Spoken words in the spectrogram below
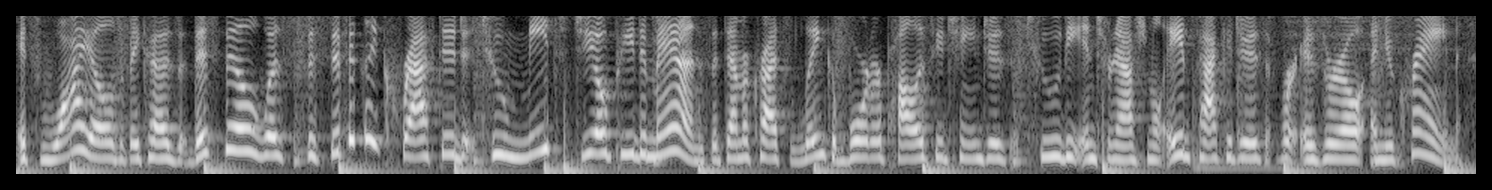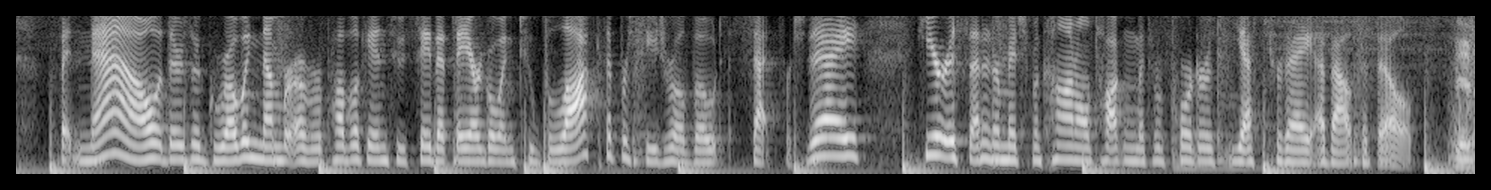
It's wild because this bill was specifically crafted to meet GOP demands that Democrats link border policy changes to the international aid packages for Israel and Ukraine. But now there's a growing number of Republicans who say that they are going to block the procedural vote set for today. Here is Senator Mitch McConnell talking with reporters yesterday about the bill. Been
